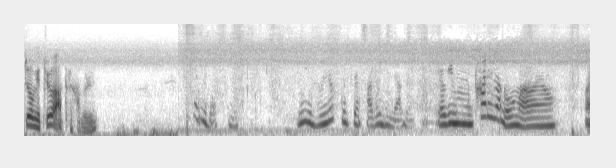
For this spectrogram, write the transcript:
저기 쭉 앞에 가볼래? 이 물렸을 때 받은 양을. 여기는 파리가 너무 많아요. 꽝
